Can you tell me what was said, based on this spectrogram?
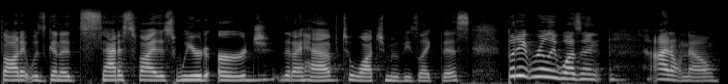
thought it was going to satisfy this weird urge that I have to watch movies like this, but it really wasn't. I don't know.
